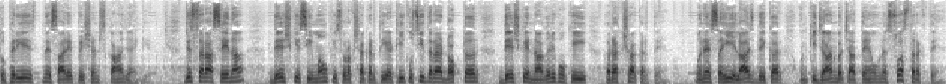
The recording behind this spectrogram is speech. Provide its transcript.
तो फिर ये इतने सारे पेशेंट्स कहाँ जाएँगे? जिस तरह सेना देश की सीमाओं की सुरक्षा करती है, ठीक उसी तरह डॉक्टर देश के नागरिकों की रक्षा करते हैं। उन्हें सही इलाज देकर उनकी जान बचाते हैं, उन्हें स्वस्थ रखते हैं,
